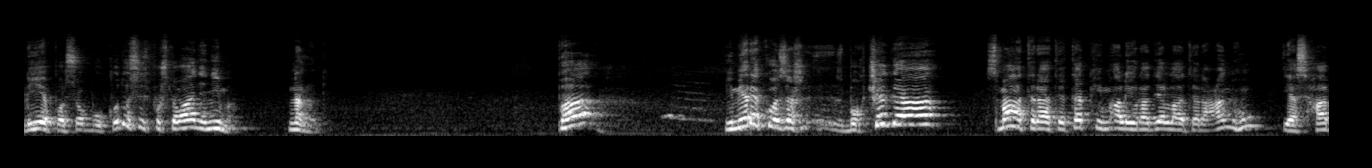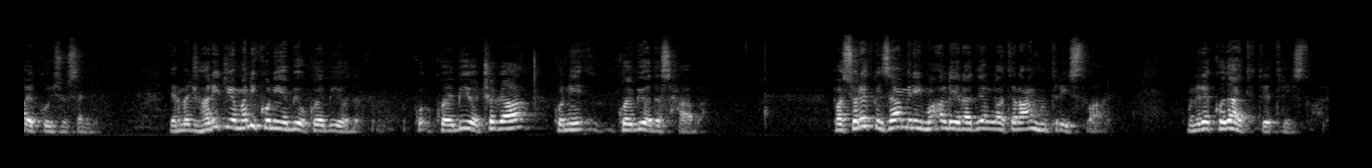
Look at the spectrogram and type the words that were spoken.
Lijepo se obuku. Došao iz poštovanja njima. Na nogi. Pa im je rekao zbog čega smatrate takvim Ali radijallahu ta'ala anhu i ashabe koji su sa njim. Jer među Haridžima niko nije bio koji je bio, ko, je bio čega, ko, nije, ko je bio od ashaba. Pa su rekli zamirimo Ali radijallahu ta'ala anhu tri stvari. On je rekao dajte te tri stvari.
